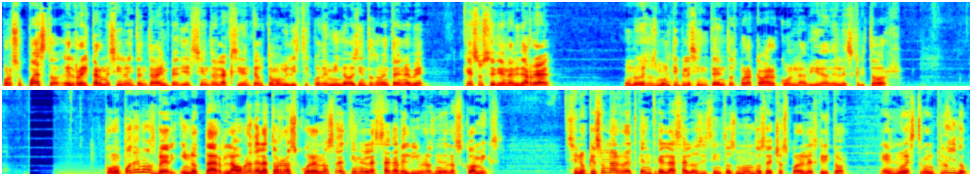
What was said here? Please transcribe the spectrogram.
Por supuesto, el rey carmesí lo intentará impedir siendo el accidente automovilístico de 1999 que sucedió en la vida real, uno de sus múltiples intentos por acabar con la vida del escritor. Como podemos ver y notar, la obra de la Torre Oscura no se detiene en la saga de libros ni de los cómics, sino que es una red que entrelaza los distintos mundos hechos por el escritor, el nuestro incluido,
